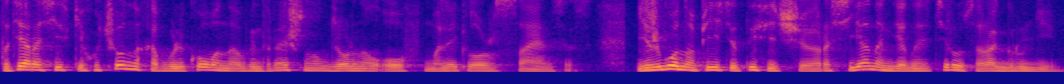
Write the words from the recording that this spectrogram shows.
Статья российских ученых опубликована в International Journal of Molecular Sciences. Ежегодно у 50 тысяч россиянок диагностируется рак груди.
